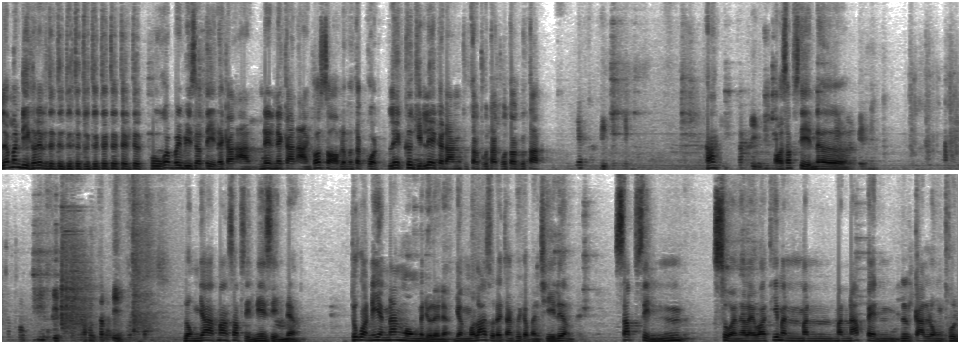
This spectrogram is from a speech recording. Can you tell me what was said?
แล้วมันดีดเขาเลยตึกตึกตึกตึกตึกตึกตึกตึกตึกกูก็ไม่มีสติในการอ่านในในการอ่านข้อสอบแล้วมันตะกดเลขเครื่องคิดเลขกระดังตุกตักตุกตักตุกตักตุกตักแยกทรัพย์สินฮะทรัพย์สินอ๋อทรัพย์สินเออเป็นต้องลงที่ปิดต้องลงทรัพย์สินลงยากมากทรัพย์สินหนี้สินเนี่ย ทุกวันนี้ยังนั่งงงกันอยู่เลยเนี่ยอย่างเมื่อล่าสุดอาจารย์คุยกับบัญชีเรื่อง ทรัพย์สินส่วนอะไรวะที่มันมันมันนับเป็นการลงทุน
